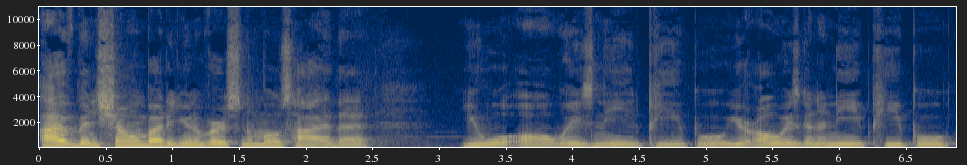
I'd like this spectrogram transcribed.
I've been shown by the universe and the most high that you will always need people. You're always going to need people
